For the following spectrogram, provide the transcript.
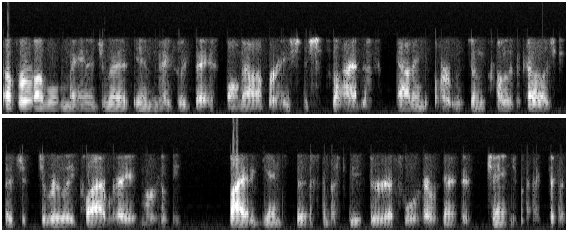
upper level management in Major League Baseball and the operations side, the scouting departments, and the college coaches to really collaborate and really fight against this in the future if we're ever going to change back to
